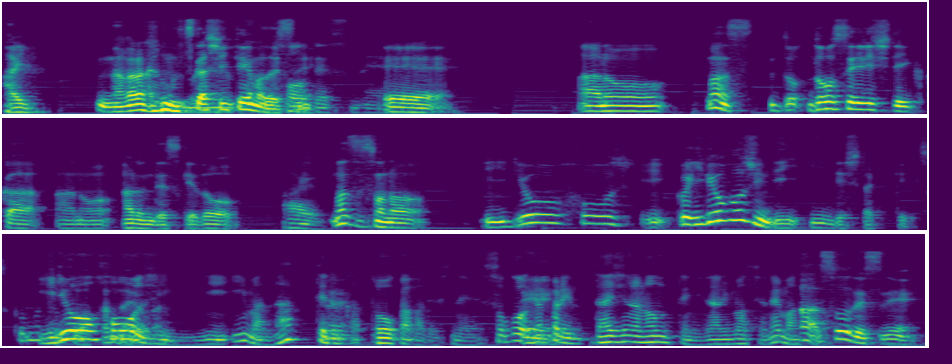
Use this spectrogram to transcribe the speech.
はい。なかなか難しいテーマですね。そうですね。ええあの、まあ、どどう整理していくか、あの、あるんですけど、はい。まずその、医療法人、これ医療法人でいいんでしたっけ？そこもちょっ医療法人に今なってるかどうかがですね、そこやっぱり大事な論点になりますよね、まず。あそうですね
